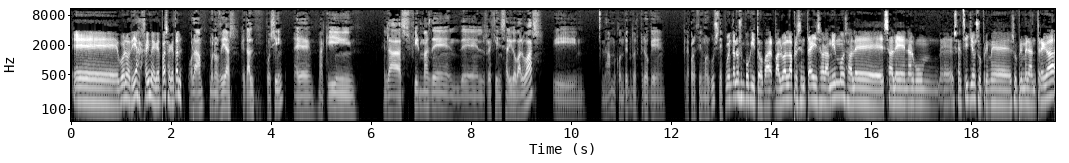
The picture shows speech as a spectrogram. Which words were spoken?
Eh, buenos días, Jaime, ¿qué pasa? ¿Qué tal? Hola, buenos días, ¿qué tal? Pues sí, eh, aquí en las firmas del recién salido Valois y nada, muy contento, espero que, que la colección os guste. Cuéntanos un poquito, Valuar la presentáis ahora mismo, sale sale en álbum eh, sencillo, su primer su primera entrega.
